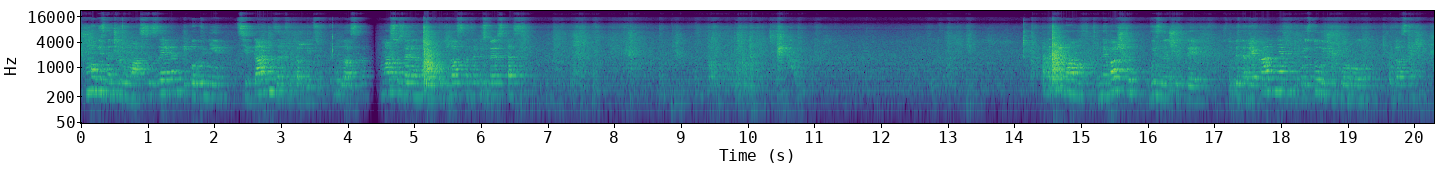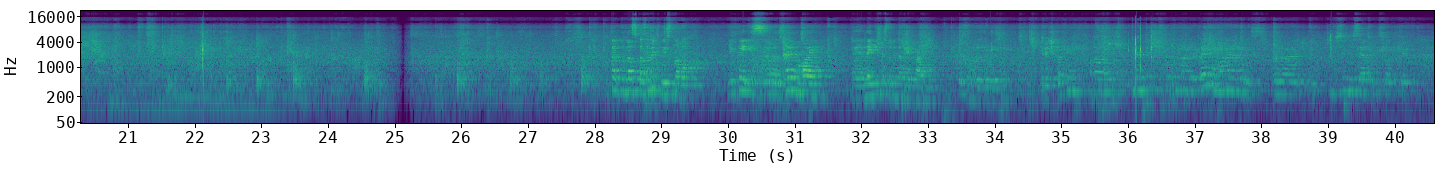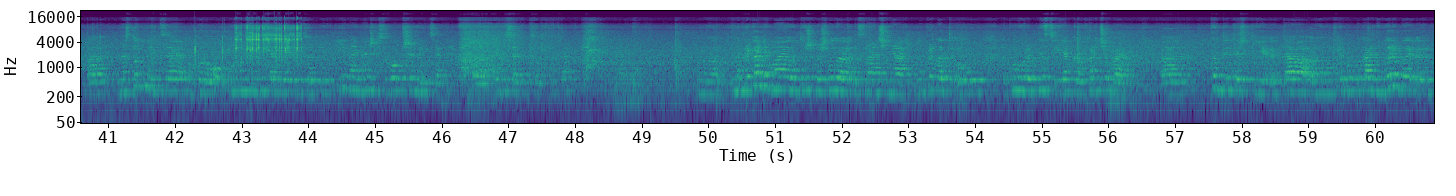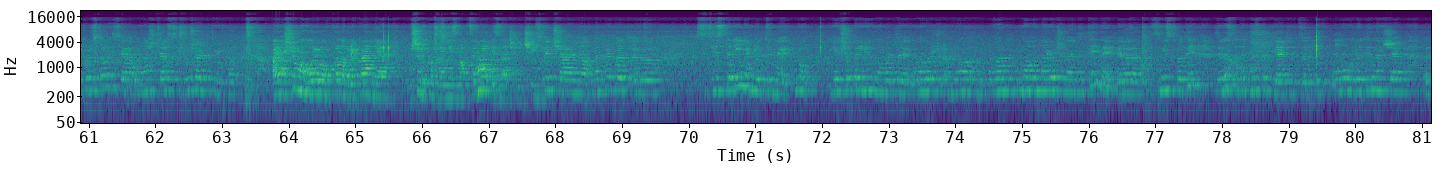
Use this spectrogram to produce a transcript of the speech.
Ми визначили маси зерен і повинні ці дані занести таблицю. Будь ласка. Масу зерен гороху, будь ласка, записує Стас. А тепер вам не важко визначити ступінь набрякання, використовуючи формулу. Будь ласка. Так, будь ласка, зробіть висновок. Який із зерен має е, найбільше ступінь набрякання? Хто це може зробити? Ірочка, ти? Скажеш? Найбільше ступінь набрякання має рис е, 80%. Е, Наступний це горох, у нього 75% і найменше всього пшениця е, 50%. так? Е, Набрякання має дуже важливе значення, наприклад, у такому виробництві, як харчове, е, кондитерські та е, вироби е, використовуються у наш час дуже активно. А якщо ми говоримо про набрякання в живих організмах це має значення чи ні? Звичайно, наприклад, е, зі старінням людини, ну, якщо порівнювати у новонародженої дитини, е, зміст води 90-95%, у людини вже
